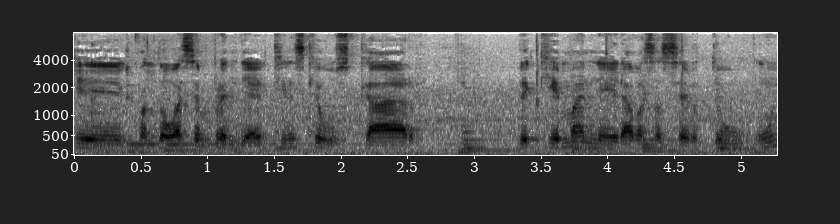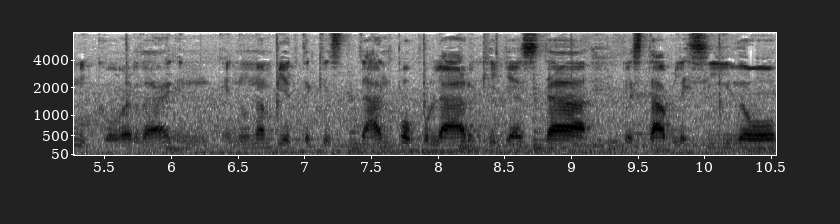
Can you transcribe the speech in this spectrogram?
que cuando vas a emprender tienes que buscar de qué manera vas a ser tú único, ¿verdad? En, en, un ambiente que es tan popular, que ya está establecido,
